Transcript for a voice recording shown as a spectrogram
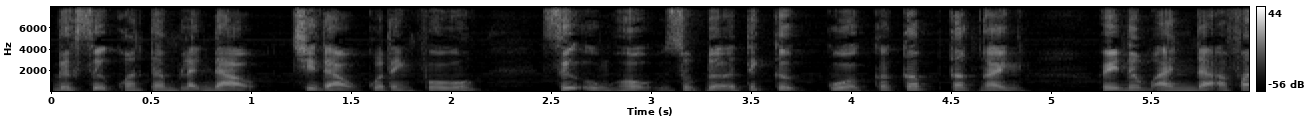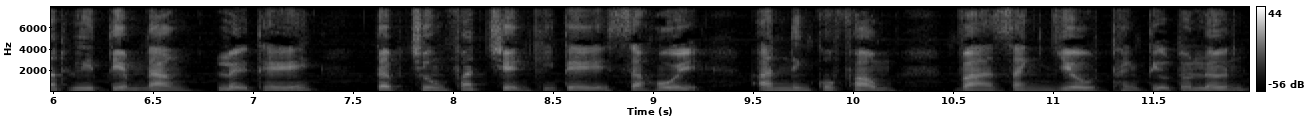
Được sự quan tâm lãnh đạo, chỉ đạo của thành phố, sự ủng hộ giúp đỡ tích cực của các cấp các ngành, huyện Đông Anh đã phát huy tiềm năng, lợi thế, tập trung phát triển kinh tế, xã hội, an ninh quốc phòng và giành nhiều thành tiệu to lớn.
